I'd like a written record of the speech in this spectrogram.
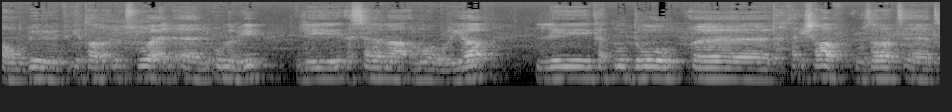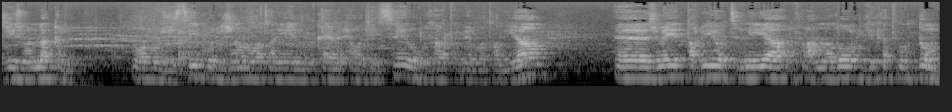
أو في إطار الأسبوع ال- الأممي للسلامة المرورية اللي كتنظمو آه، تحت إشراف وزارة آه، التجهيز والنقل واللوجستيك واللجنة الوطنية للوقاية من حوادث السير ووزارة التربية الوطنية. آه، جمعية التربية والتنمية الفرع الناظور اللي كتنظم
